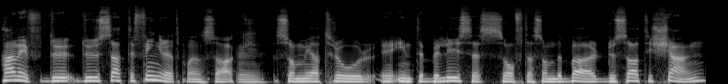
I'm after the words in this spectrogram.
Hanif, du, du satte fingret på en sak som jag tror eh, inte belyses så ofta som det bör. Du sa till Chang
